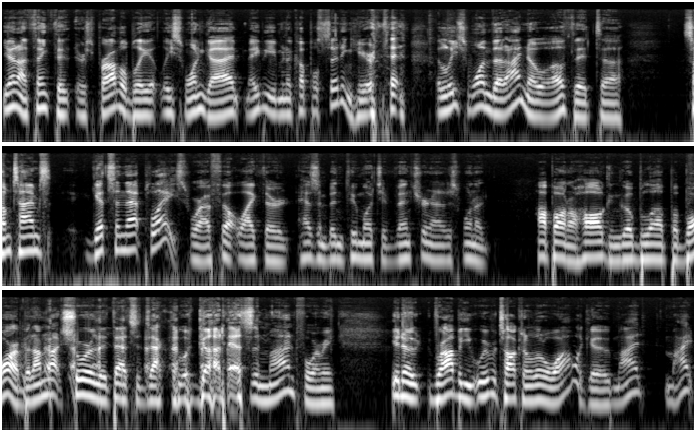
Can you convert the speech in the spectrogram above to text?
Yeah, and I think that there's probably at least one guy, maybe even a couple sitting here, that at least one that I know of that uh, sometimes gets in that place where I felt like there hasn't been too much adventure, and I just want to hop on a hog and go blow up a bar. But I'm not sure that that's exactly what God has in mind for me. You know, Robbie, we were talking a little while ago. My my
